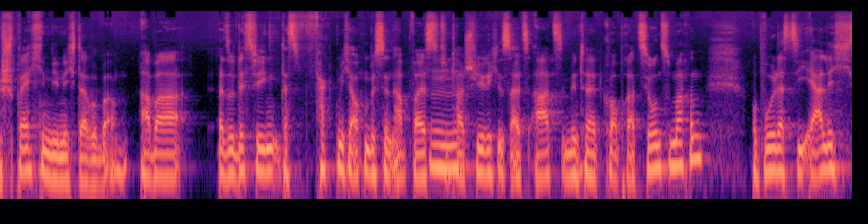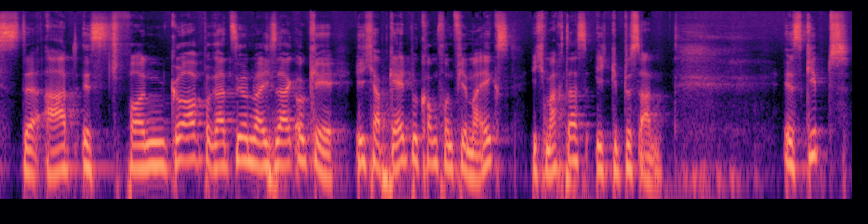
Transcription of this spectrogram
sprechen die nicht darüber. Aber also deswegen, das fuckt mich auch ein bisschen ab, weil es mhm. total schwierig ist, als Arzt im Internet Kooperation zu machen. Obwohl das die ehrlichste Art ist von Kooperation, weil ich sage, okay, ich habe Geld bekommen von Firma X, ich mache das, ich gebe es an. Es gibt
